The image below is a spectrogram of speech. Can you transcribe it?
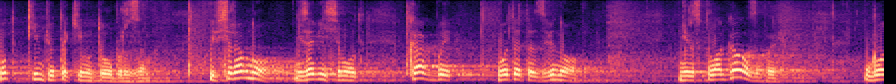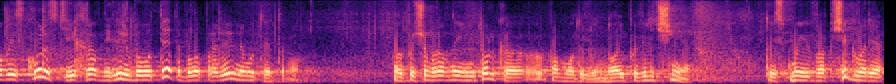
вот каким-то вот таким вот образом. И все равно, независимо от как бы вот это звено не располагалось бы, угловые скорости их равны, лишь бы вот это было параллельно вот этому. Вот причем равны не только по модулю, но и по величине. То есть мы, вообще говоря,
